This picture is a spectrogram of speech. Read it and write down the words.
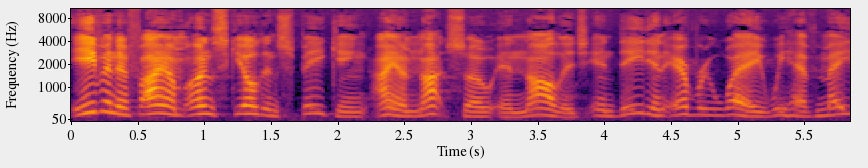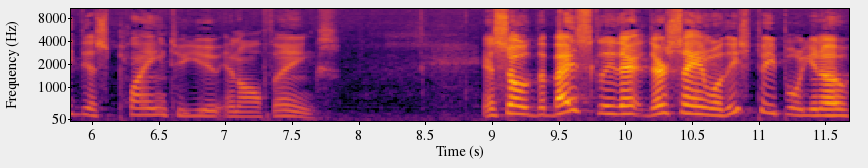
Even if I am unskilled in speaking, I am not so in knowledge. Indeed, in every way, we have made this plain to you in all things. And so the, basically, they're, they're saying, well, these people, you know,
